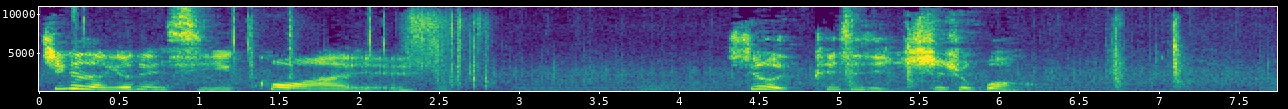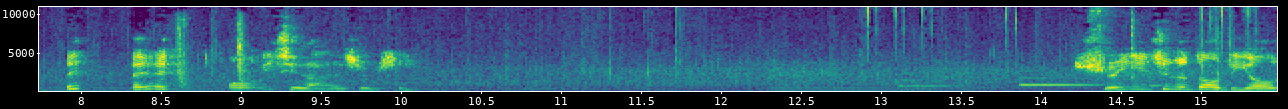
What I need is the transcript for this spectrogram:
这个人有点奇怪耶，就可以自己四处逛。哎哎哎！哦，一起来是不是？所以这个到底要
